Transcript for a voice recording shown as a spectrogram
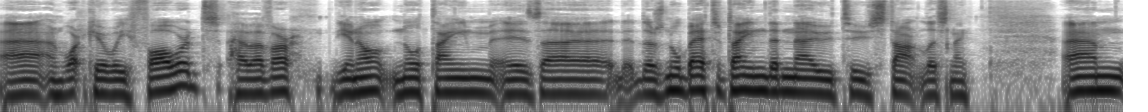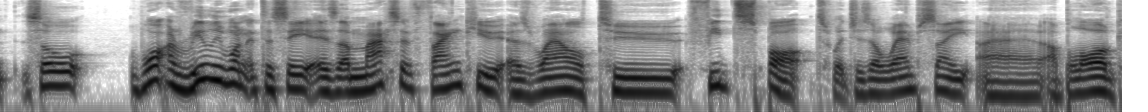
Uh, and work your way forward. However, you know, no time is, uh, there's no better time than now to start listening. Um, so, what I really wanted to say is a massive thank you as well to FeedSpot, which is a website, uh, a blog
